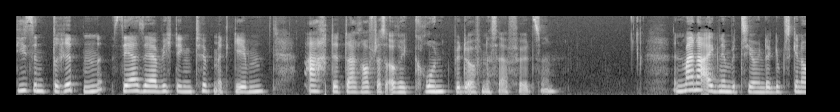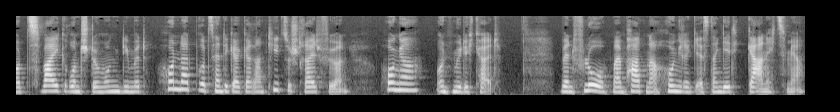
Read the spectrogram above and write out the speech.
diesen dritten sehr, sehr wichtigen Tipp mitgeben. Achtet darauf, dass eure Grundbedürfnisse erfüllt sind. In meiner eigenen Beziehung, da gibt es genau zwei Grundstimmungen, die mit hundertprozentiger Garantie zu Streit führen. Hunger und Müdigkeit. Wenn Flo, mein Partner, hungrig ist, dann geht gar nichts mehr.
